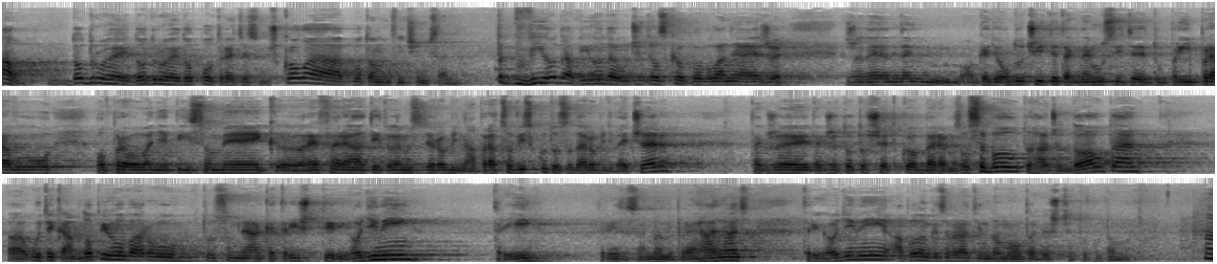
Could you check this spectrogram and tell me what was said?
Áno, do druhej, do druhej, do pol tretej som škola a potom cvičím sem. Tak výhoda, výhoda učiteľského povolania je, že, že ne, ne, keď odučíte, tak nemusíte tú prípravu, opravovanie písomiek, referáty, to nemusíte robiť na pracovisku, to sa dá robiť večer. Takže, takže toto všetko berem so sebou, to hádžem do auta, utekám do pivovaru, tu som nejaké 3-4 hodiny, 3, 3 zase nebudeme preháňať, 3 hodiny a potom keď sa vrátim domov, tak ešte tu potom No,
